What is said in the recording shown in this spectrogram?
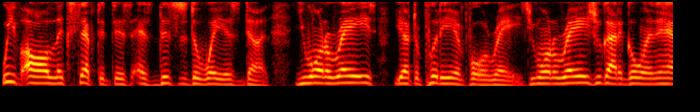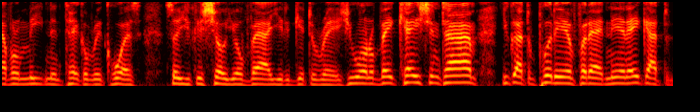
We've all accepted this as this is the way it's done. You want a raise, you have to put in for a raise. You want a raise, you got to go in and have a meeting and take a request so you can show your value to get the raise. You want a vacation time, you got to put in for that. And then they got to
